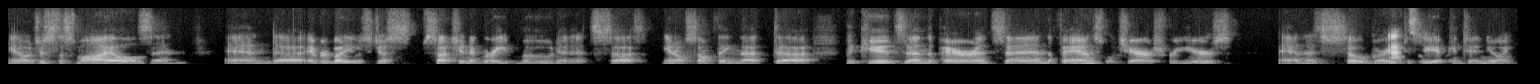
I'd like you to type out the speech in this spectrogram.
you know, just the smiles and and uh, everybody was just such in a great mood and it's uh, you know something that uh, the kids and the parents and the fans will cherish for years and it's so great Absolutely. to see it continuing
